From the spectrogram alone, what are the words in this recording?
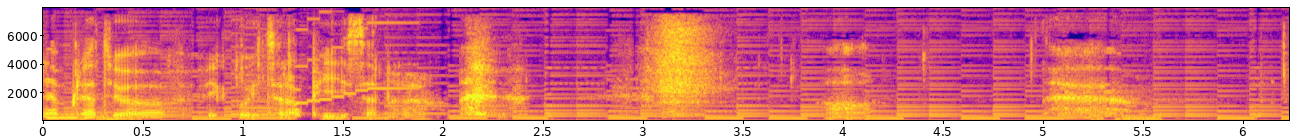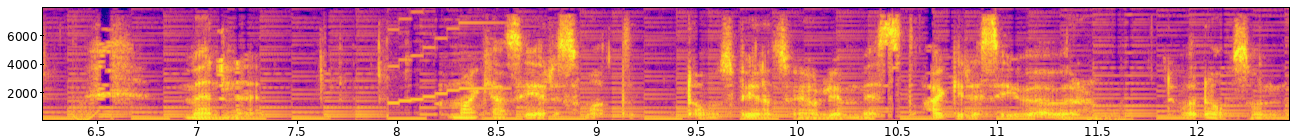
Nämnde att jag fick gå i terapi sen. ja. Eh, men man kan se det som att de spelen som jag blev mest aggressiv över, det var de som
